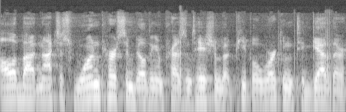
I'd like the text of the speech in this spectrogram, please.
all about not just one person building a presentation, but people working together.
